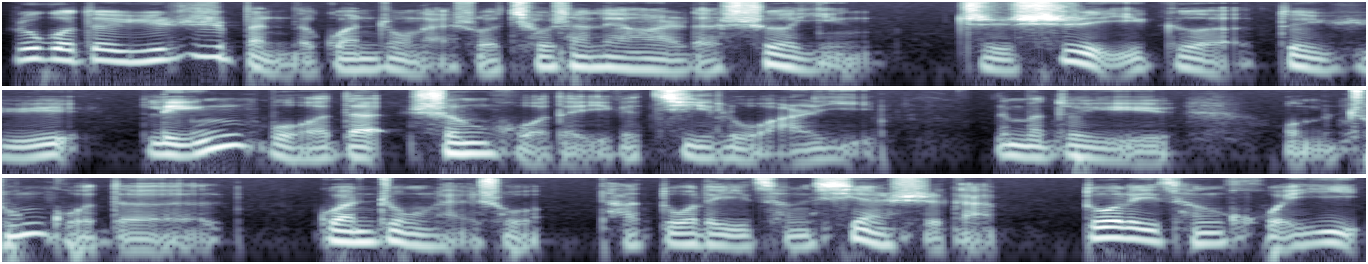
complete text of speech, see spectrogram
如果对于日本的观众来说，秋山亮二的摄影只是一个对于邻国的生活的一个记录而已，那么对于我们中国的观众来说，它多了一层现实感，多了一层回忆，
